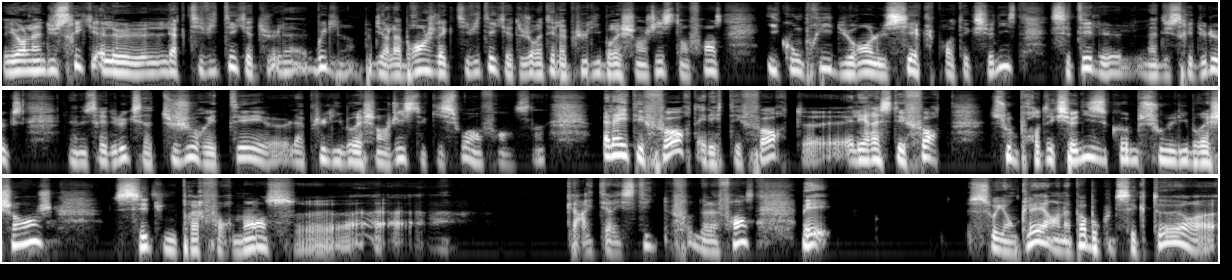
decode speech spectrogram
D'ailleurs, l'industrie, l'activité qui a, oui, on peut dire la branche d'activité qui a toujours été la plus libre-échangiste en France, y compris durant le siècle protectionniste, c'était l'industrie du luxe. L'industrie du luxe a toujours été la plus libre-échangiste qui soit en France. Hein. Elle a été forte, elle était forte, elle est restée forte sous le protectionnisme comme sous le libre-échange c'est une performance caractéristique de, la France. Mais soyons clairs, on n'a pas beaucoup de secteurs à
